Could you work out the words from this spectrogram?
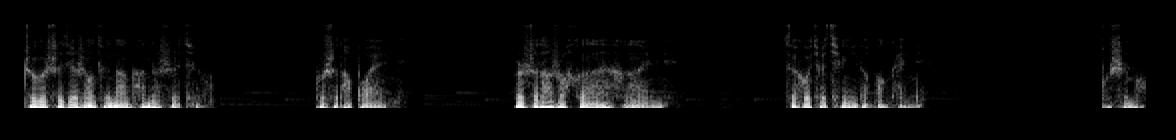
这个世界上最难看的事情，不是他不爱你，而是他说很爱很爱你，最后却轻易的放开你，不是吗？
